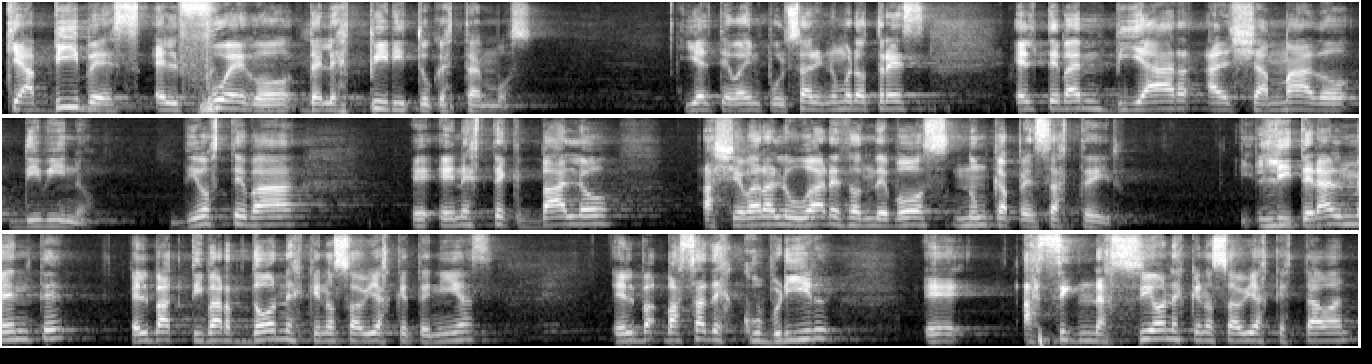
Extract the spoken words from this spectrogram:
que avives el fuego del Espíritu que está en vos. Y Él te va a impulsar. Y número tres, Él te va a enviar al llamado divino. Dios te va eh, en este balo a llevar a lugares donde vos nunca pensaste ir. Literalmente, Él va a activar dones que no sabías que tenías. Él vas a descubrir eh, asignaciones que no sabías que estaban.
